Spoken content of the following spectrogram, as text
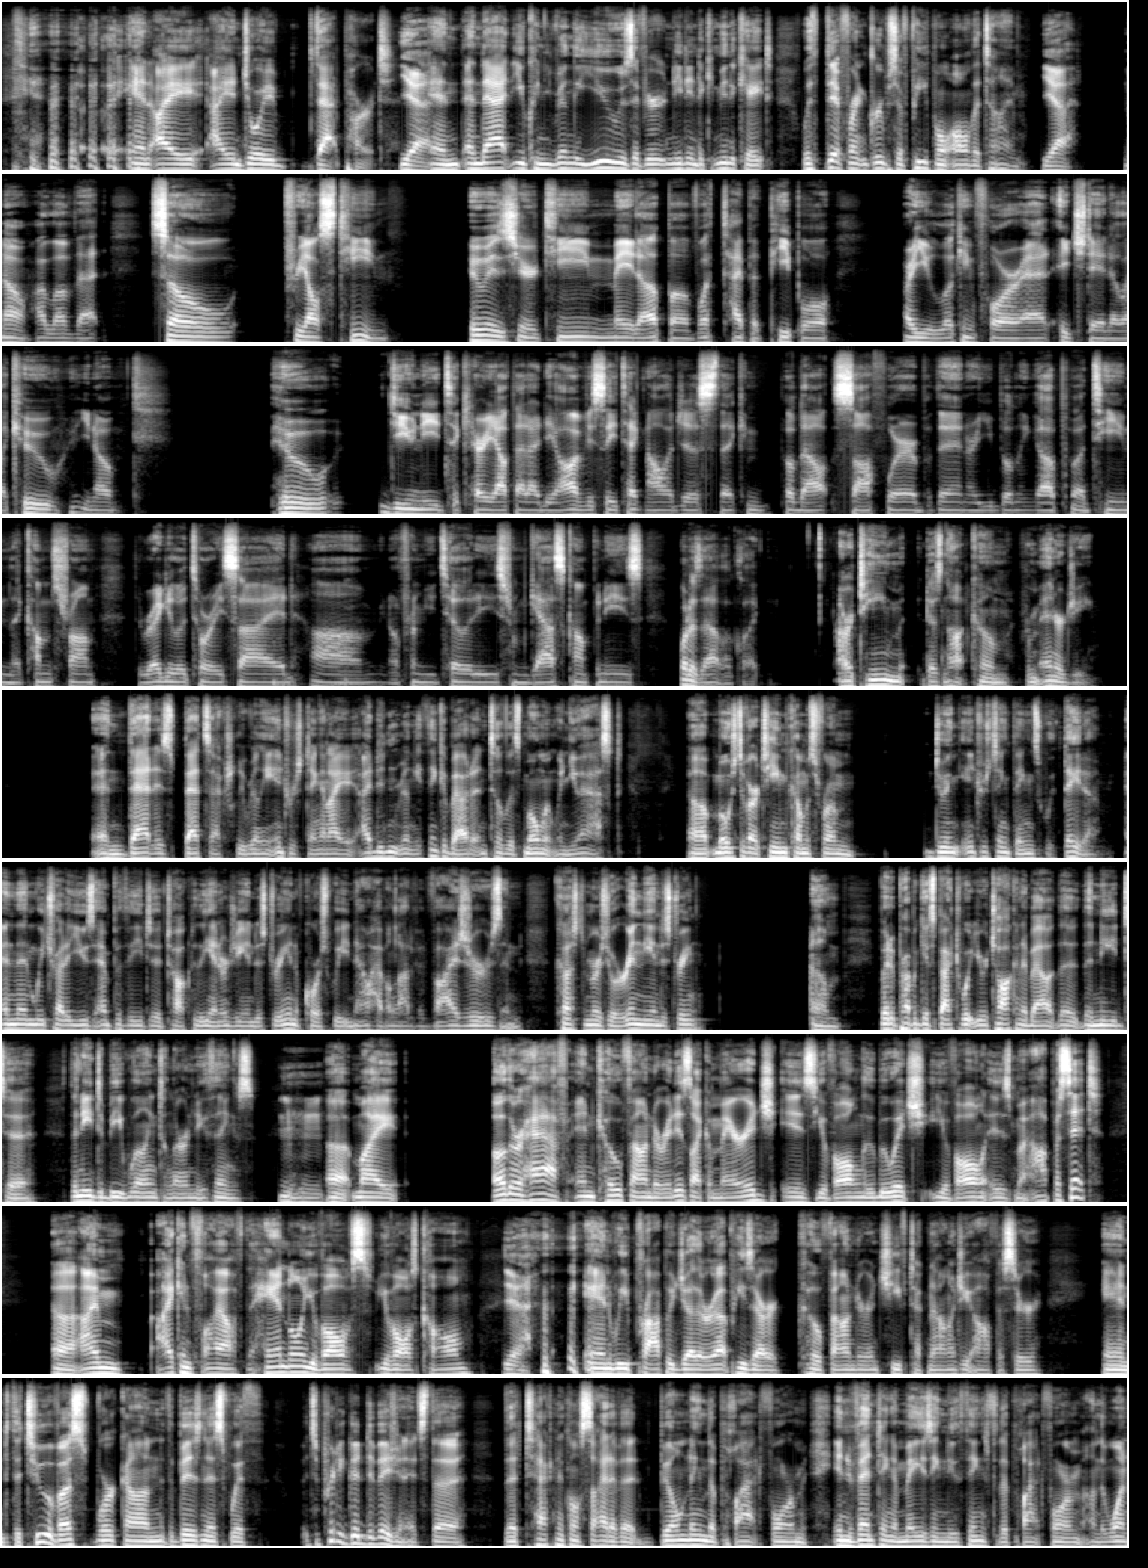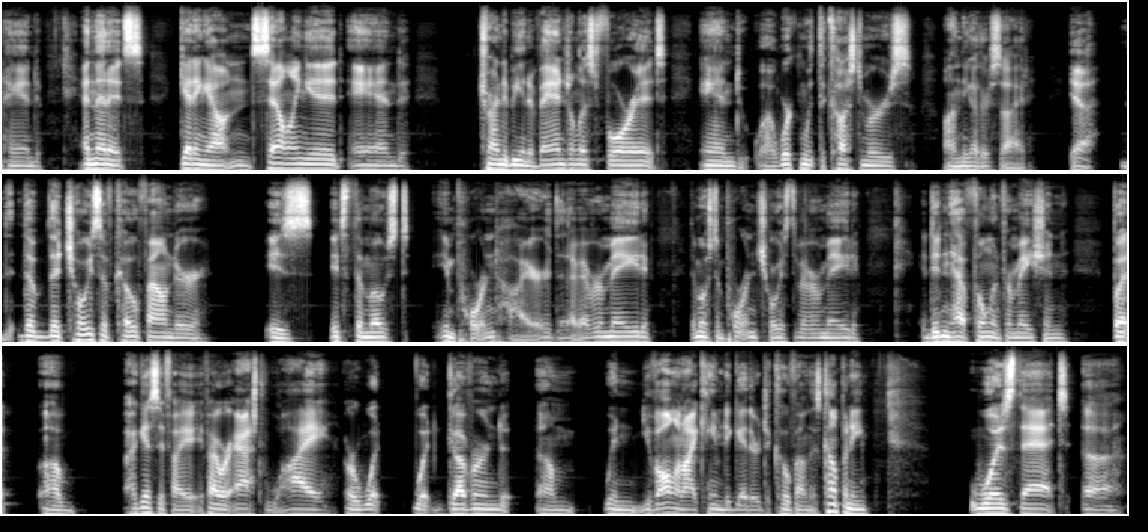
and I I enjoy that part. Yeah. and and that you can really use if you're needing to communicate with different groups of people all the time. Yeah. No, I love that. So, for y'all's team, who is your team made up of? What type of people are you looking for at H Data? Like, who, you know, who do you need to carry out that idea? Obviously, technologists that can build out software, but then are you building up a team that comes from the regulatory side, um, you know, from utilities, from gas companies? What does that look like? Our team does not come from energy. And that is that's actually really interesting. And I, I didn't really think about it until this moment when you asked. Uh, most of our team comes from doing interesting things with data. And then we try to use empathy to talk to the energy industry. And of course, we now have a lot of advisors and customers who are in the industry. Um, but it probably gets back to what you were talking about the the need to the need to be willing to learn new things. Mm-hmm. Uh, my other half and co-founder, it is like a marriage, is Yuval Lubowicz. Yuval is my opposite. Uh, I'm I can fly off the handle. Yuval's Yuval's calm, Yeah. and we prop each other up. He's our co-founder and chief technology officer, and the two of us work on the business with. It's a pretty good division. It's the the technical side of it, building the platform, inventing amazing new things for the platform on the one hand, and then it's getting out and selling it and trying to be an evangelist for it and uh, working with the customers on the other side. Yeah. The the choice of co-founder is it's the most important hire that I've ever made, the most important choice I've ever made. It didn't have full information, but uh, I guess if I if I were asked why or what what governed um, when Yuval and I came together to co-found this company was that uh,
